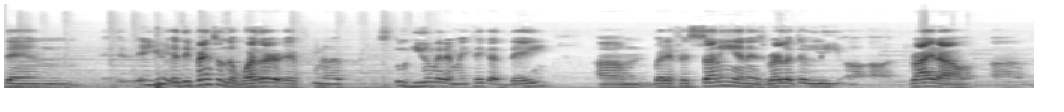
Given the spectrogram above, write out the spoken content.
then it, it, it, depends on the weather. If you know if it's too humid it may take a day. Um, but if it's sunny and it's relatively uh, uh, dried out um,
